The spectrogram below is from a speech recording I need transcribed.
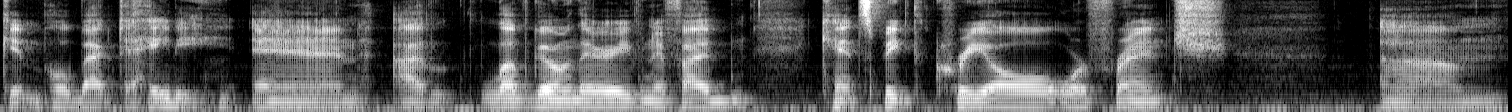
getting pulled back to Haiti, and I love going there, even if I can't speak the Creole or French. Um,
